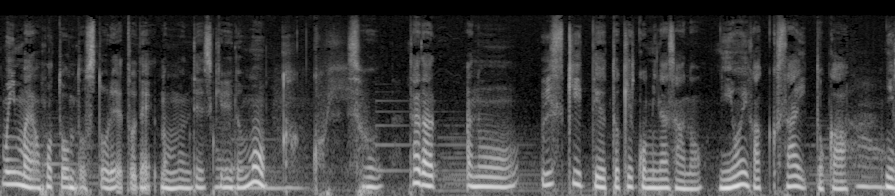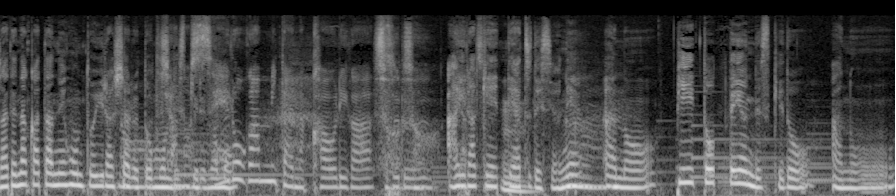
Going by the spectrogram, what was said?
もう今やほとんどストレートで飲むんですけれども、かっこいい。そう。ただあのウイスキーっていうと結構皆さんあの匂いが臭いとか苦手な方ね本当いらっしゃると思うんですけれども。私あのせいろがんみたいな香りがするそうそう。アイラ系ってやつですよね、うん。あのピートって言うんですけどあの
